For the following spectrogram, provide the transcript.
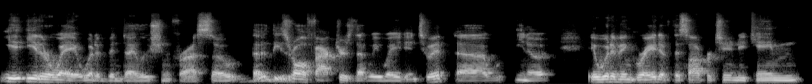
either way, it would have been dilution for us. So th- these are all factors that we weighed into it. Uh, you know, it would have been great if this opportunity came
